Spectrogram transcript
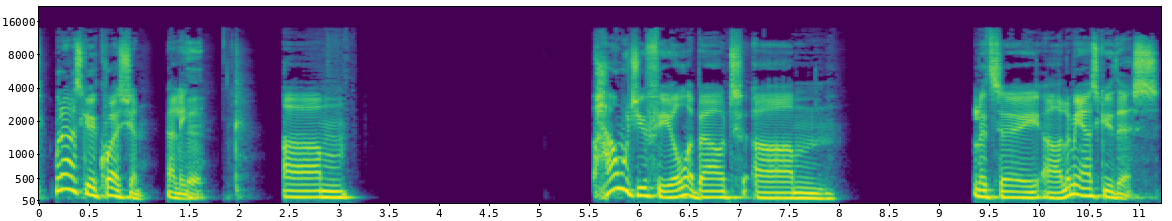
I'm going to ask you a question, Ali. Okay. Um, how would you feel about, um, let's say, uh, let me ask you this:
